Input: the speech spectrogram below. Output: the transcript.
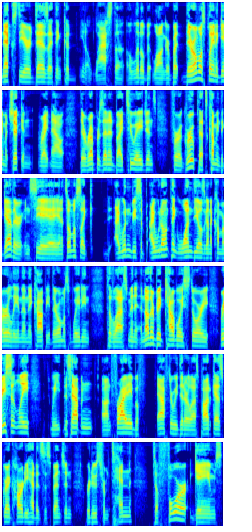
next year. Dez, I think, could you know last a, a little bit longer, but they're almost playing a game of chicken right now. They're represented by two agents for a group that's coming together in CAA, and it's almost like I wouldn't be. I don't think one deal is going to come early and then they copy it. They're almost waiting to the last minute. Another big Cowboys story recently. We this happened on Friday bef- after we did our last podcast. Greg Hardy had his suspension reduced from ten to four games.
